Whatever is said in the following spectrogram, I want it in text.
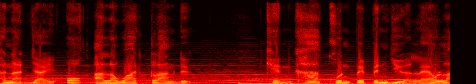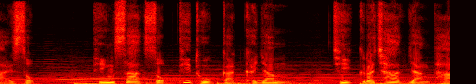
ขนาดใหญ่ออกอารวาสกลางดึก เข็นฆ่าคนไปเป็นเหยื่อแล้วหลายศพ ทิ้งซากศพที่ถูกกัดขย่ำฉีกกระชากอย่างทา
